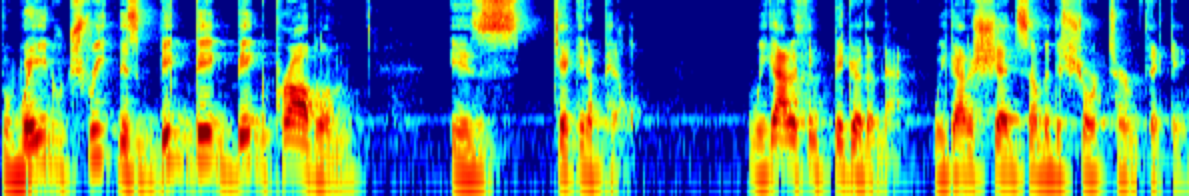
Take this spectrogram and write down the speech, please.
The way to treat this big, big, big problem is taking a pill. We got to think bigger than that. We got to shed some of the short term thinking.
